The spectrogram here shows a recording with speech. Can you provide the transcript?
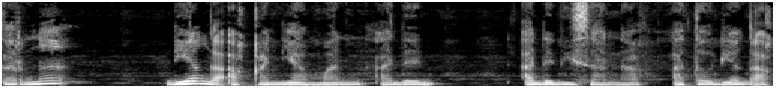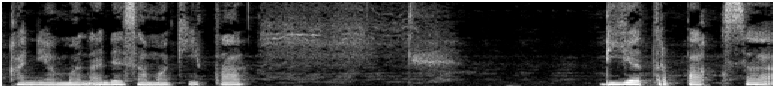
Karena dia nggak akan nyaman ada ada di sana atau dia nggak akan nyaman ada sama kita dia terpaksa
